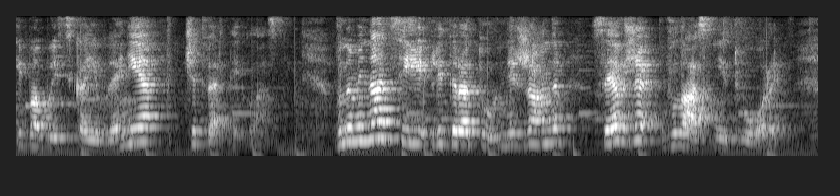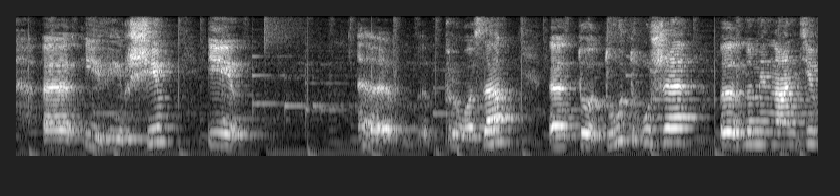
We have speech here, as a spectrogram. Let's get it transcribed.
і Бабицька Євгенія, 4 клас. В номінації Літературний жанр це вже власні твори, Е, і вірші, і е, проза. Е, То тут уже е, номінантів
